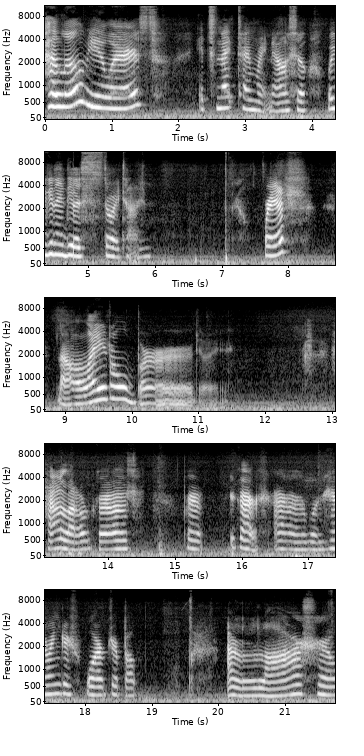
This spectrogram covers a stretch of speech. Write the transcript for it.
Hello, viewers. It's nighttime right now, so we're gonna do a story time. With the little bird. Hello, guys. You guys, I've been hearing this word about Allah, so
